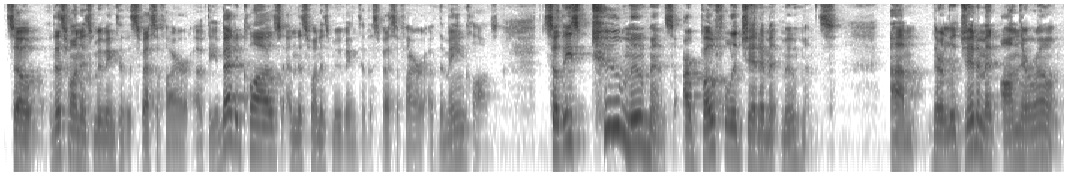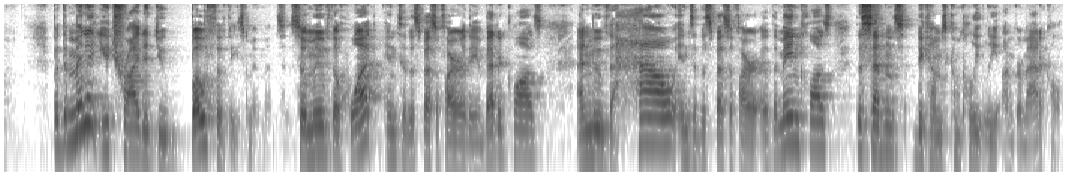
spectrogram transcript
So this one is moving to the specifier of the embedded clause, and this one is moving to the specifier of the main clause. So these two movements are both legitimate movements. Um, they're legitimate on their own. But the minute you try to do both of these movements, so move the what into the specifier of the embedded clause, and move the how into the specifier of the main clause, the sentence becomes completely ungrammatical.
